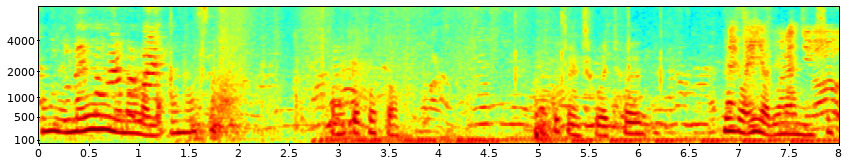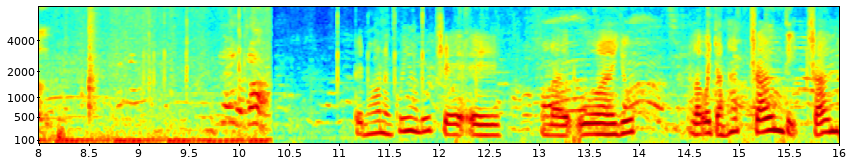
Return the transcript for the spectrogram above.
không nên mấy nên nó là một cái nó xem không có có tàu nó cứ chẳng sửa chơi nhưng rồi giờ đi làm một xí, bên họ này cũng nhau lúc trẻ là ua giúp là ua chọn hết trơn thì trơn.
